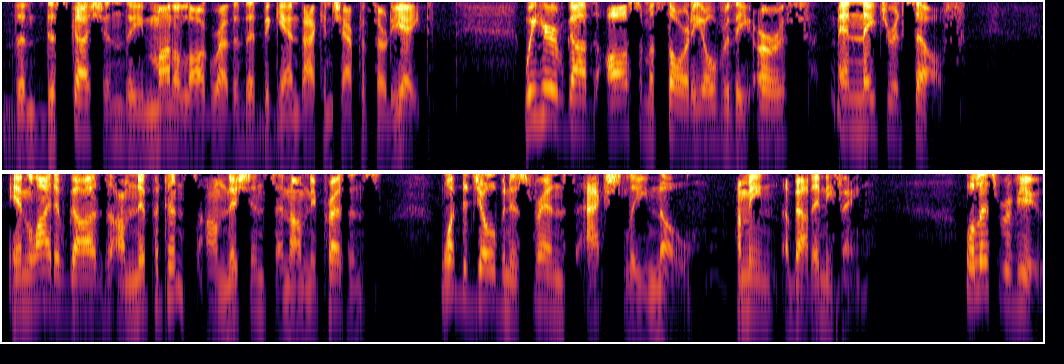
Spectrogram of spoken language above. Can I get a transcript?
the discussion, the monologue rather, that began back in chapter 38. We hear of God's awesome authority over the earth and nature itself. In light of God's omnipotence, omniscience, and omnipresence, What did Job and his friends actually know? I mean, about anything? Well, let's review.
